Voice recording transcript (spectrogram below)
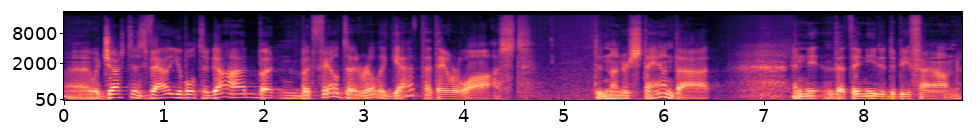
uh, were just as valuable to God, but, but failed to really get that they were lost. Didn't understand that and ne- that they needed to be found.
